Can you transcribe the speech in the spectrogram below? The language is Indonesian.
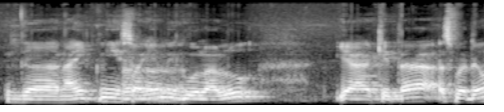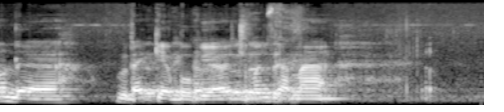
nggak naik nih soalnya Ah. minggu lalu ya kita sebenarnya udah, Udah tag ya Bob ya cuman karena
